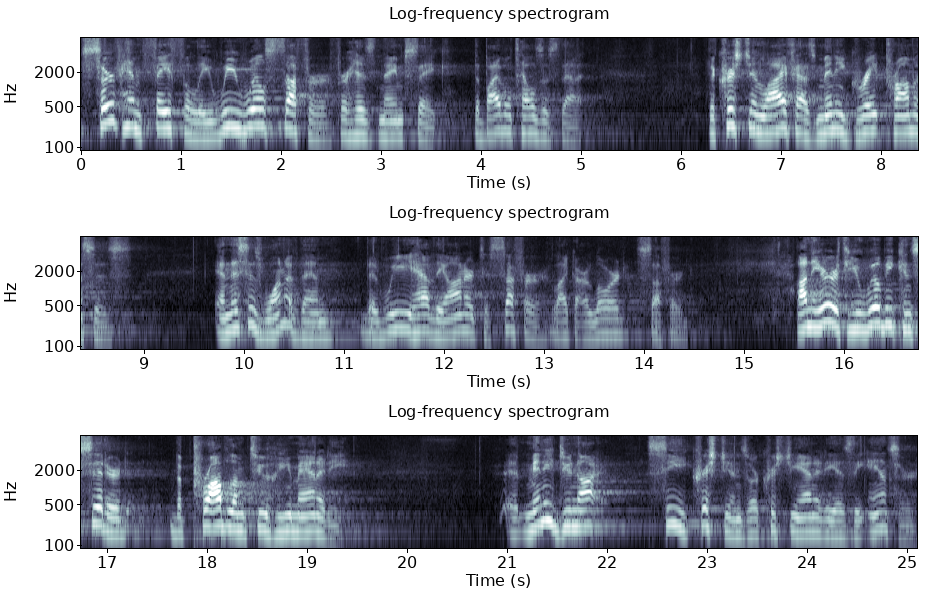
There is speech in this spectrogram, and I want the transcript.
serve him faithfully, we will suffer for his name's sake. The Bible tells us that. The Christian life has many great promises, and this is one of them that we have the honor to suffer like our Lord suffered. On the earth, you will be considered the problem to humanity. Uh, many do not see Christians or Christianity as the answer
